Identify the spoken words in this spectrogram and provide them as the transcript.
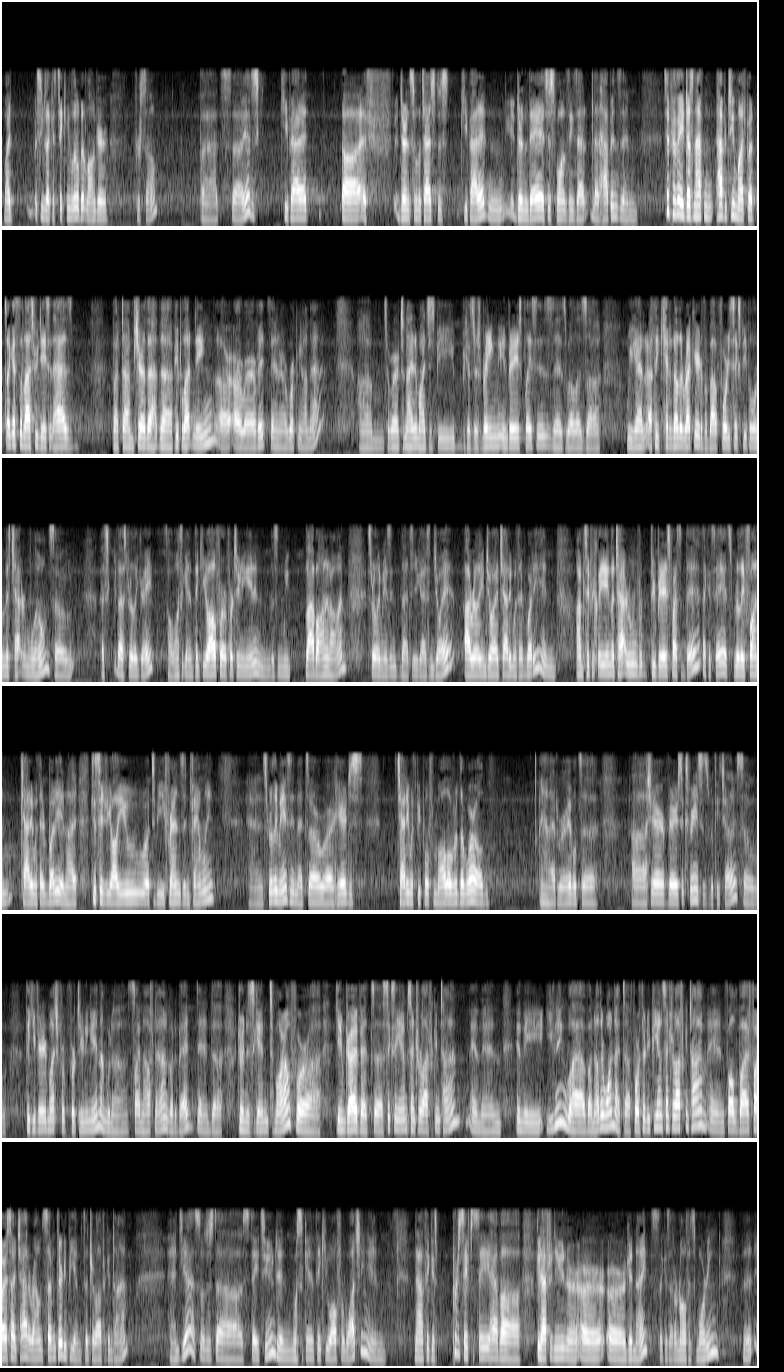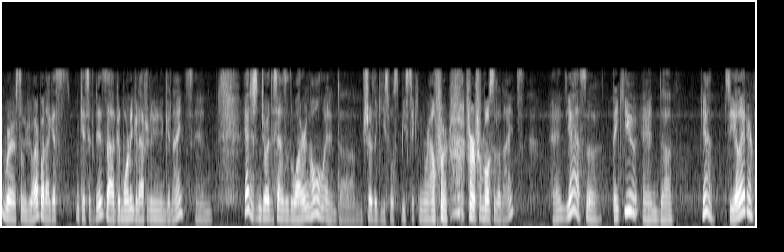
might it seems like it's taking a little bit longer for some. But uh, yeah, just keep at it. Uh, if during some of the chats, just keep at it, and during the day, it's just one of the things that that happens, and typically it doesn't happen happen too much, but I guess the last few days it has. But I'm sure the the people at Ning are, are aware of it and are working on that. Um, so where tonight it might just be because there's rain in various places, as well as uh, we had I think hit another record of about 46 people in this chat room alone. So that's that's really great. So once again, thank you all for, for tuning in and listening to me blab on and on. It's really amazing that you guys enjoy it. I really enjoy chatting with everybody, and I'm typically in the chat room for, through various parts of the day. Like I say, it's really fun chatting with everybody, and I consider all you to be friends and family. And it's really amazing that uh, we're here just chatting with people from all over the world, and that we're able to uh, share various experiences with each other. So thank you very much for, for tuning in. I'm going to sign off now and go to bed and uh, join us again tomorrow for uh, Game Drive at uh, 6 a.m. Central African Time. And then in the evening, we'll have another one at uh, 4.30 p.m. Central African Time and followed by Fireside Chat around 7.30 p.m. Central African Time. And yeah, so just uh, stay tuned. And once again, thank you all for watching. And now I think it's pretty safe to say have a good afternoon or, or, or good night, because I don't know if it's morning uh, where some of you are, but I guess in case if it is, uh, good morning, good afternoon, and good night. And yeah, just enjoy the sounds of the watering hole, and uh, I'm sure the geese will be sticking around for, for, for most of the night. And yeah, so thank you, and uh, yeah, see you later.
